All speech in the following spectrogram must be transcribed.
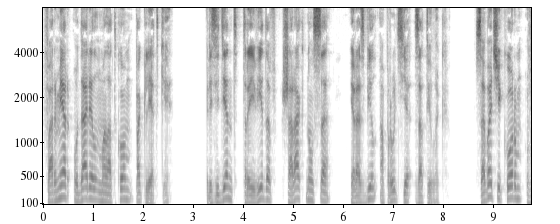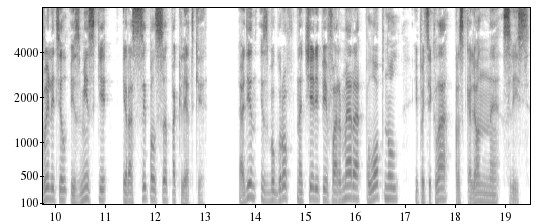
Фармер ударил молотком по клетке. Президент Троевидов шарахнулся и разбил о прутья затылок. Собачий корм вылетел из миски и рассыпался по клетке. Один из бугров на черепе фармера лопнул, и потекла раскаленная слизь.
